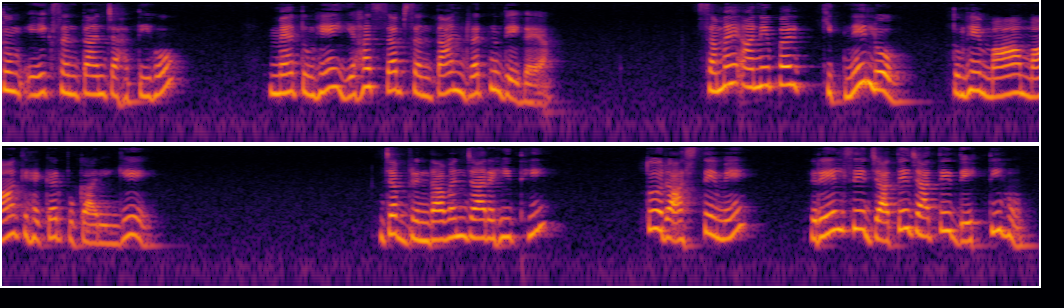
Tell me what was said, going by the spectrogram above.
तुम एक संतान चाहती हो। मैं तुम्हें यह सब संतान रत्न दे गया। समय आने पर कितने लोग तुम्हें माँ माँ कहकर पुकारेंगे? जब वृंदावन जा रही थी तो रास्ते में रेल से जाते जाते देखती हूँ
